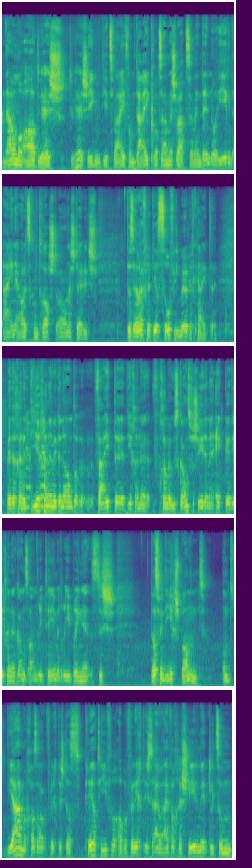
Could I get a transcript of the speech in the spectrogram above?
nehmen wir an, du hast, du hast irgendwie die zwei vom die zusammenschwätzen. Wenn dann noch irgendeine als Kontrast anstellst, das eröffnet dir so viele Möglichkeiten. Weil dann können ja, die ja. können miteinander fighten, die können, kommen aus ganz verschiedenen Ecken, die können ganz andere Themen reinbringen. Das, ist, das finde ich spannend. Und ja, man kann sagen, vielleicht ist das kreativer, aber vielleicht ist es auch einfach ein Stilmittel, um,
